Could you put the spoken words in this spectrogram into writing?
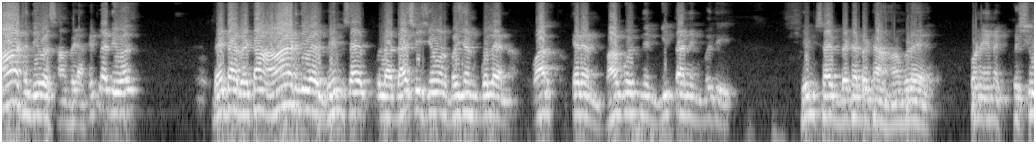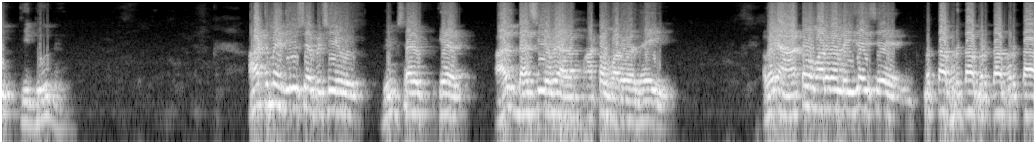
આઠ દિવસ સાંભળ્યા. કેટલા દિવસ? બેઠા બેઠા આઠ દિવસ ભીમ સાહેબ ઓલા દાસી જીવન ભજન બોલે વાર્ત. ને ભાગવતની ગીતાની બધી ભીમ સાહેબ બેઠા બેઠા સાંભળે, પણ એને કશું કીધું નહીં. આઠમે દિવસે પછી ભીમ સાહેબ કે, હાલ દાસી, હવે આંટો મારવા જાય. હવે આંટો મારવા લઈ જાય છે, ફરતા ફરતા ફરતા ફરતા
